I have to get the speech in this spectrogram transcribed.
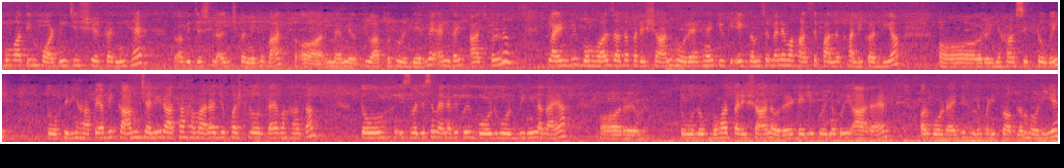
बहुत इंपॉर्टेंट चीज़ शेयर करनी है। तो अभी जस्ट लंच करने के बाद और मैं मिलती हूँ आपको थोड़ी देर में। एंड गाइस आजकल ना क्लाइंट भी बहुत ज़्यादा परेशान हो रहे हैं क्योंकि एकदम से मैंने वहाँ से पार्लर खाली कर दिया और यहाँ शिफ्ट हो गई। तो फिर यहाँ पे अभी काम चल ही रहा था, हमारा जो फ़र्स्ट फ्लोर का है वहाँ का। तो इस वजह से मैंने अभी कोई बोर्ड वोर्ड भी नहीं लगाया और तो लोग बहुत परेशान हो रहे हैं। डेली कोई ना कोई आ रहा है और बोल रहा है कि हमें बड़ी प्रॉब्लम हो रही है।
